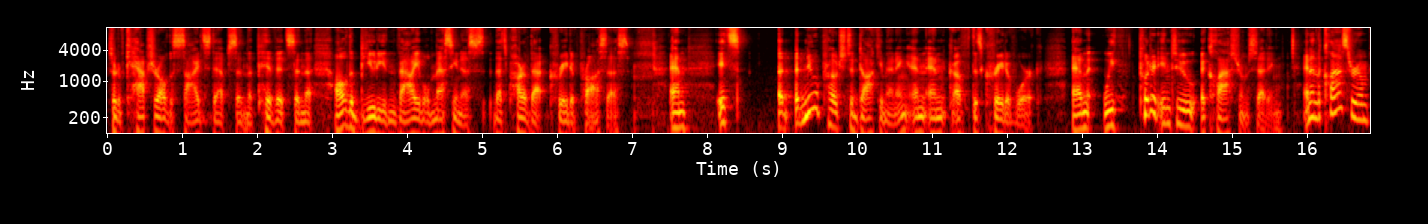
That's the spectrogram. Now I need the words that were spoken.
sort of capture all the side steps and the pivots and the all the beauty and valuable messiness that's part of that creative process. And it's a, a new approach to documenting and, and of this creative work. And we put it into a classroom setting. And in the classroom,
